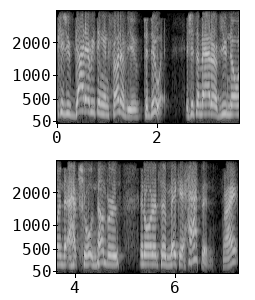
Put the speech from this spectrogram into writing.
Because you've got everything in front of you to do it. It's just a matter of you knowing the actual numbers in order to make it happen, right?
